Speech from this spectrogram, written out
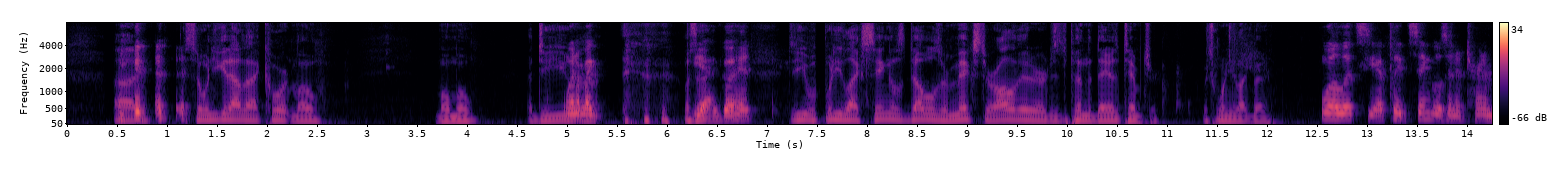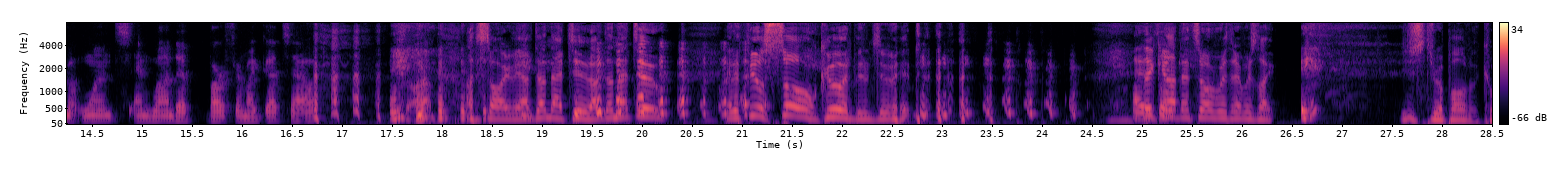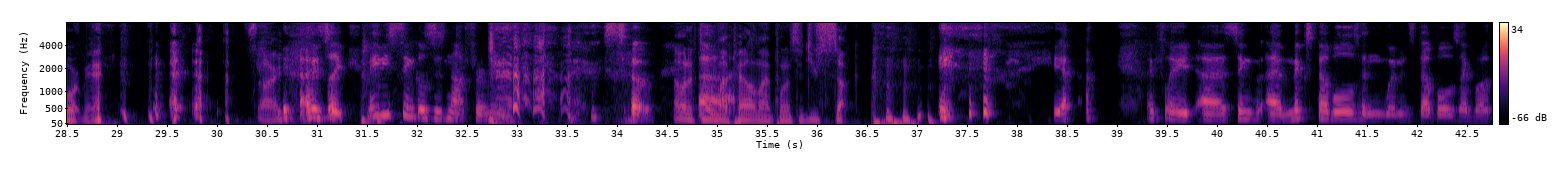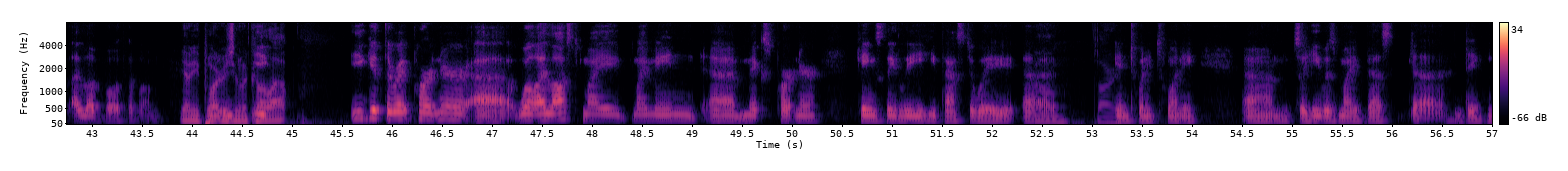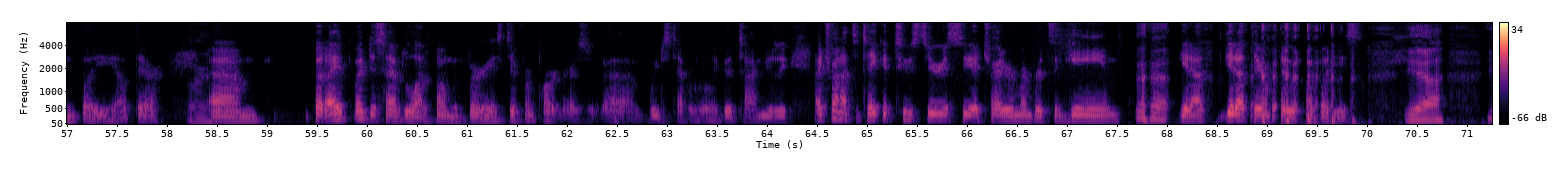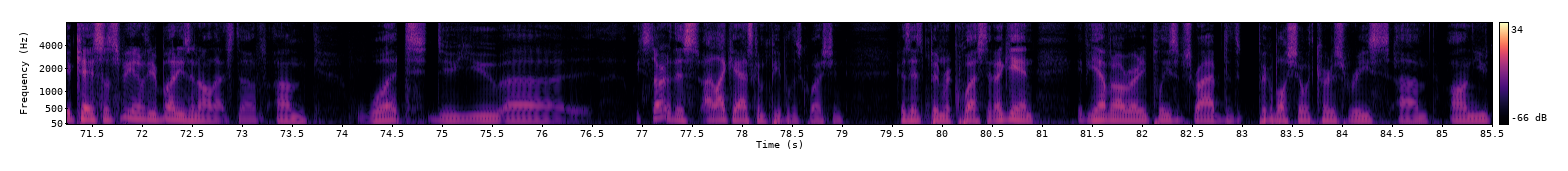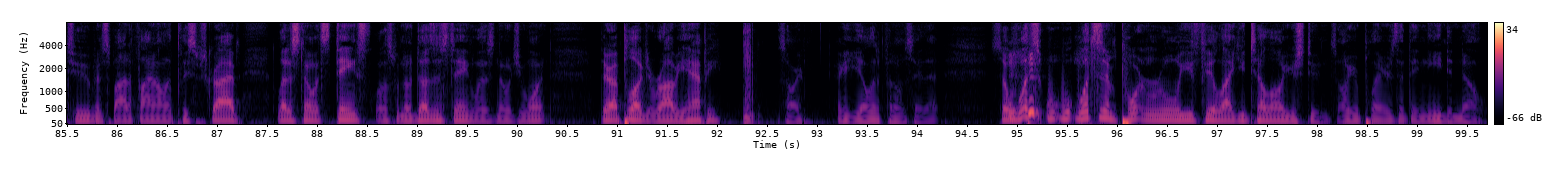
Uh, so when you get out of that court, Mo, Momo, uh, do you? When am I? Uh, yeah, that? go ahead. Do you? What do you like? Singles, doubles, or mixed, or all of it, or does it depend on the day or the temperature? Which one do you like better? Well, let's see. I played singles in a tournament once and wound up barfing my guts out. I'm sorry, man. I've done that too. I've done that too and it feels so good to do it. Thank like, God that's over with. I was like, you just threw up all over the court, man. Sorry. I was like, maybe singles is not for me. so I would have thrown uh, my paddle at my opponent and said, "You suck." yeah, I played uh, sing uh, mixed doubles and women's doubles. I both I love both of them. You have any partners you, you want to call you, out? You get the right partner. Uh, well, I lost my my main uh, mixed partner Kingsley Lee. He passed away uh, oh, in 2020. Um, so he was my best uh, dinking buddy out there. Um, but I, I just have a lot of fun with various different partners. Uh, we just have a really good time. Usually, I try not to take it too seriously. I try to remember it's a game. Get out, get out there and play with my buddies. yeah. Okay. So speaking of your buddies and all that stuff, um, what do you? Uh, we started this. I like asking people this question because it's been requested. Again, if you haven't already, please subscribe to the Pickleball Show with Curtis Reese um, on YouTube and Spotify and all that. Please subscribe. Let us know what stinks. Let us know what doesn't stink. Let us know what you want. There, I plugged it. Rob, are you happy? Sorry, I get yelled at if I don't say that. So, what's what's an important rule you feel like you tell all your students, all your players, that they need to know?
